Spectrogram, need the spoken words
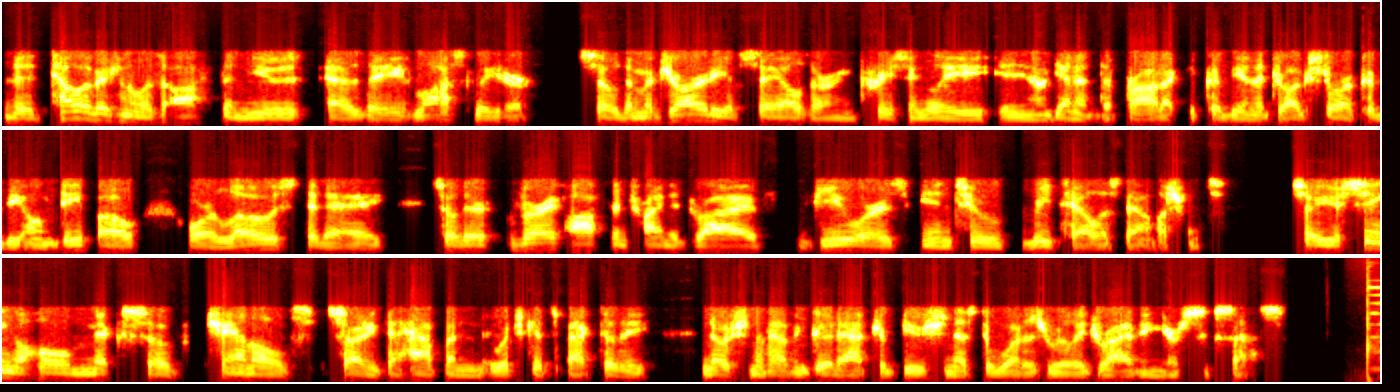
the television was often used as a loss leader. So the majority of sales are increasingly, you know, again, at the product. It could be in a drugstore, it could be Home Depot or Lowe's today. So they're very often trying to drive viewers into retail establishments. So you're seeing a whole mix of channels starting to happen, which gets back to the notion of having good attribution as to what is really driving your success.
